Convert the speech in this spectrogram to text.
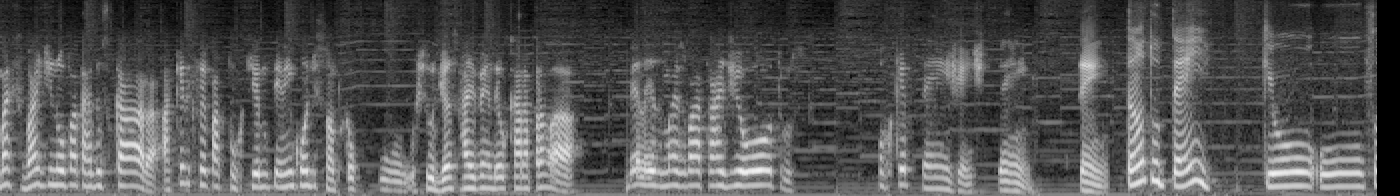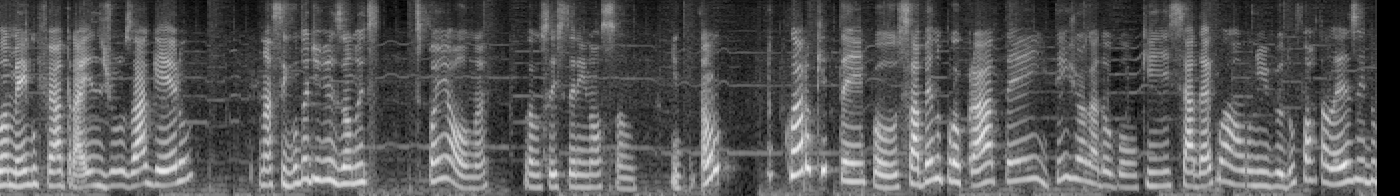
Mas vai de novo atrás dos caras. Aquele que foi pra Turquia não tem nem condição, porque o, o Estudiantes vai vender o cara pra lá. Beleza, mas vai atrás de outros. Porque tem, gente, tem. Tem. Tanto tem que o, o Flamengo foi atrás de um zagueiro na segunda divisão do espanhol, né? para vocês terem noção. Então, claro que tem, pô. Sabendo procurar, tem, tem jogador bom que se adequa ao nível do Fortaleza e do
